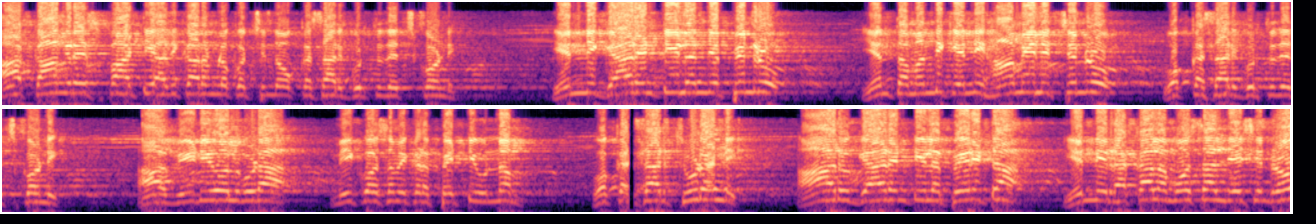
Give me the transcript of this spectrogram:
ఆ కాంగ్రెస్ పార్టీ అధికారంలోకి వచ్చిందో ఒక్కసారి గుర్తు తెచ్చుకోండి. ఎన్ని గ్యారంటీలు అని చెప్పిండ్రు? ఎంతమందికి ఎన్ని హామీలు ఇచ్చిండ్రు? ఒక్కసారి గుర్తు తెచ్చుకోండి. ఆ వీడియోలు కూడా మీకోసం ఇక్కడ పెట్టి ఉన్నాం. ఒక్కసారి చూడండి. ఆరు గ్యారంటీల పేరిట ఎన్ని రకాల మోసాలు చేసిండ్రో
